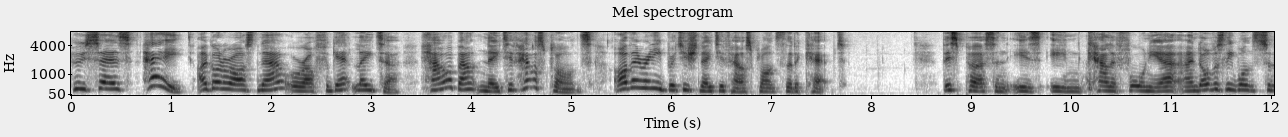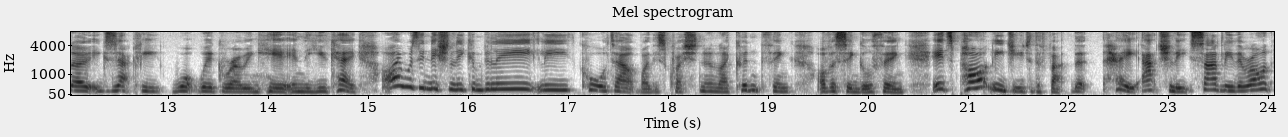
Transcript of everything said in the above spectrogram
who says, Hey, I gotta ask now or I'll forget later. How about native houseplants? Are there any British native houseplants that are kept? This person is in California and obviously wants to know exactly what we're growing here in the UK. I was initially completely caught out by this question and I couldn't think of a single thing. It's partly due to the fact that, hey, actually, sadly, there aren't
